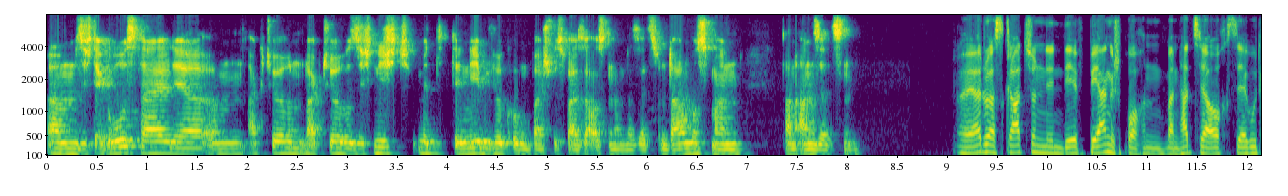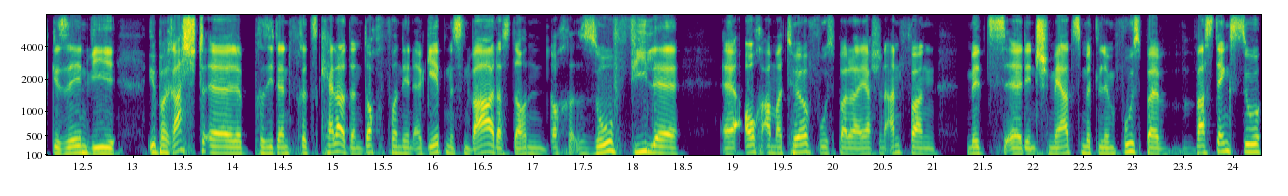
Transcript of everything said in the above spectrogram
ähm, sich der Großteil der ähm, Akteurinnen und Akteure sich nicht mit den Nebenwirkungen beispielsweise auseinandersetzt. Und da muss man dann ansetzen. Ja, du hast gerade schon den DFB angesprochen. Man hat es ja auch sehr gut gesehen, wie überrascht äh, Präsident Fritz Keller dann doch von den Ergebnissen war, dass dann doch so viele, äh, auch Amateurfußballer, ja schon anfangen mit äh, den Schmerzmitteln im Fußball. Was denkst du,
